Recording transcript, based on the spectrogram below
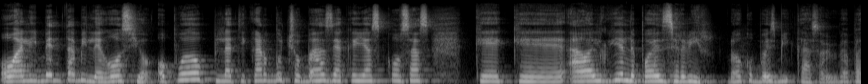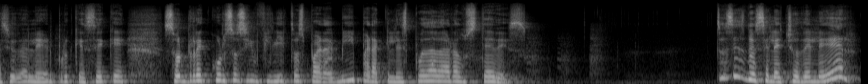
o alimenta mi negocio, o puedo platicar mucho más de aquellas cosas que, que a alguien le pueden servir, ¿no? Como es mi caso, a mí me apasiona leer porque sé que son recursos infinitos para mí, para que les pueda dar a ustedes. Entonces no es el hecho de leer,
